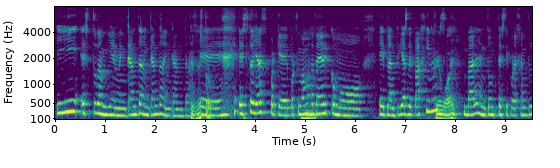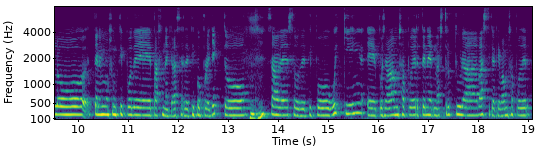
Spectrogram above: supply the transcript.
Y esto también me encanta, me encanta, me encanta. ¿Qué es esto? Eh, esto ya es porque por fin vamos a tener como eh, plantillas de páginas. Qué guay. ¿Vale? Entonces, si por ejemplo tenemos un tipo de página que va a ser de tipo proyecto. ¿sabes? O de tipo wiki, eh, pues ya vamos a poder tener una estructura básica que vamos a poder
